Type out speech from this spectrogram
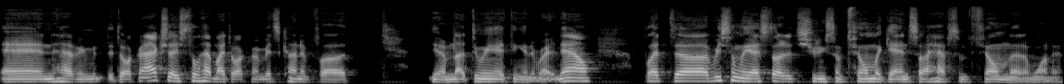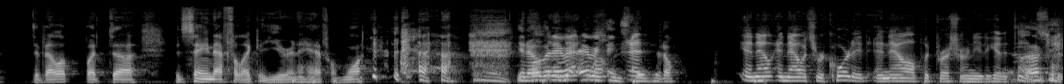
and having the darkroom. Actually, I still have my darkroom. It's kind of, uh, you know, I'm not doing anything in it right now. But uh, recently, I started shooting some film again, so I have some film that I want to develop. But uh, been saying that for like a year and a half or more. you know, Well, but every, that- well, everything's and- digital. And now and now it's recorded, and now I'll put pressure on you to get it done Okay.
